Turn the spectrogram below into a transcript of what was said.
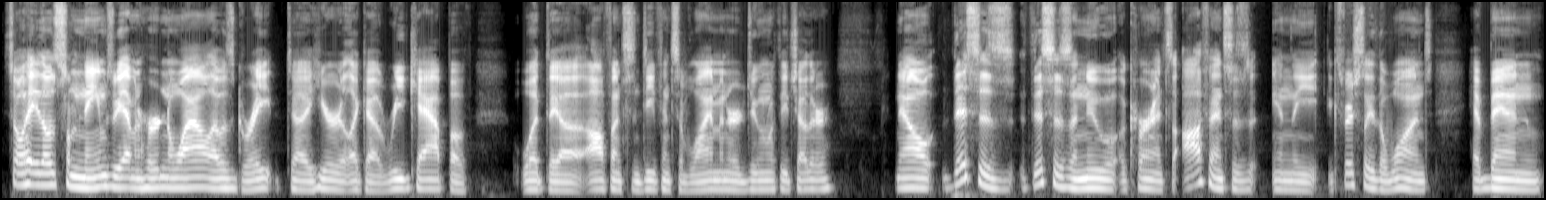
So hey, those some names we haven't heard in a while. That was great to hear like a recap of what the uh, offense and defensive linemen are doing with each other. Now this is this is a new occurrence. The offenses in the especially the ones have been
